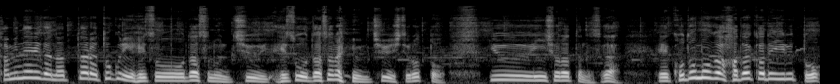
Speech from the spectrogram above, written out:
雷が鳴ったら特にへそを出すのに注意、へそを出さないように注意してろという印象だったんですが、えー、子供が裸でいると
